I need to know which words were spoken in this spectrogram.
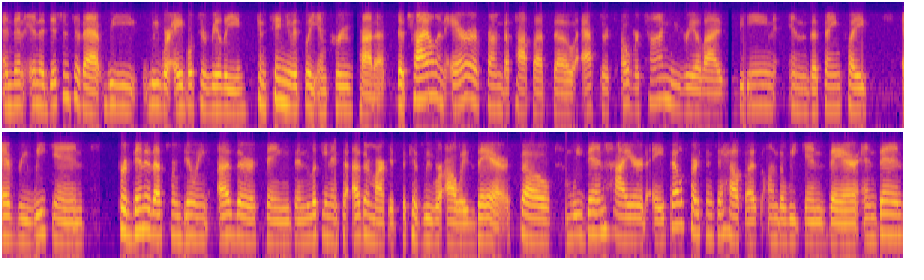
And then in addition to that, we, we were able to really continuously improve product. The trial and error from the pop-up, though, after over time, we realized being in the same place every weekend prevented us from doing other things and looking into other markets because we were always there. So we then hired a salesperson to help us on the weekends there. And then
